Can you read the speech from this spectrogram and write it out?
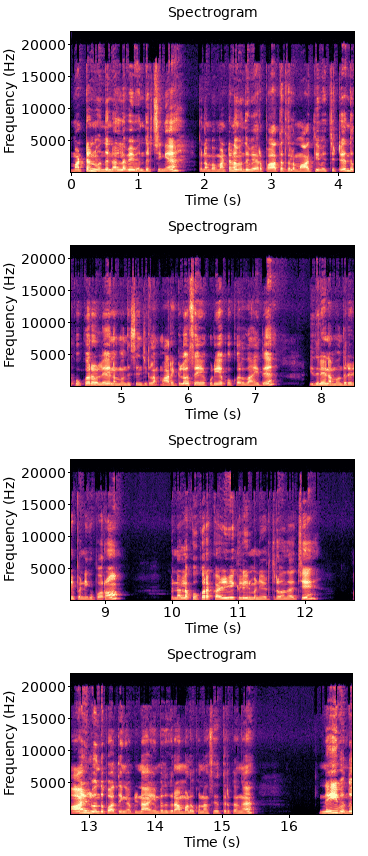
மட்டன் வந்து நல்லாவே வெந்துருச்சுங்க. இப்போ நம்ம மட்டனை வந்து வேறு பாத்திரத்தில் மாற்றி வச்சுட்டு இந்த குக்கரிலே நம்ம வந்து செஞ்சுக்கலாம். அரை கிலோ செய்யக்கூடிய குக்கர் தான் இது. இதிலே நம்ம வந்து ரெடி பண்ணிக்க போகிறோம் இப்போ நல்லா குக்கரை கழுவி க்ளீன் பண்ணி எடுத்துகிட்டு வந்தாச்சு. ஆயில் வந்து பார்த்திங்க அப்படின்னா ஐம்பது கிராம் அளவுக்கு நான் சேர்த்துருக்கேங்க. நெய் வந்து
